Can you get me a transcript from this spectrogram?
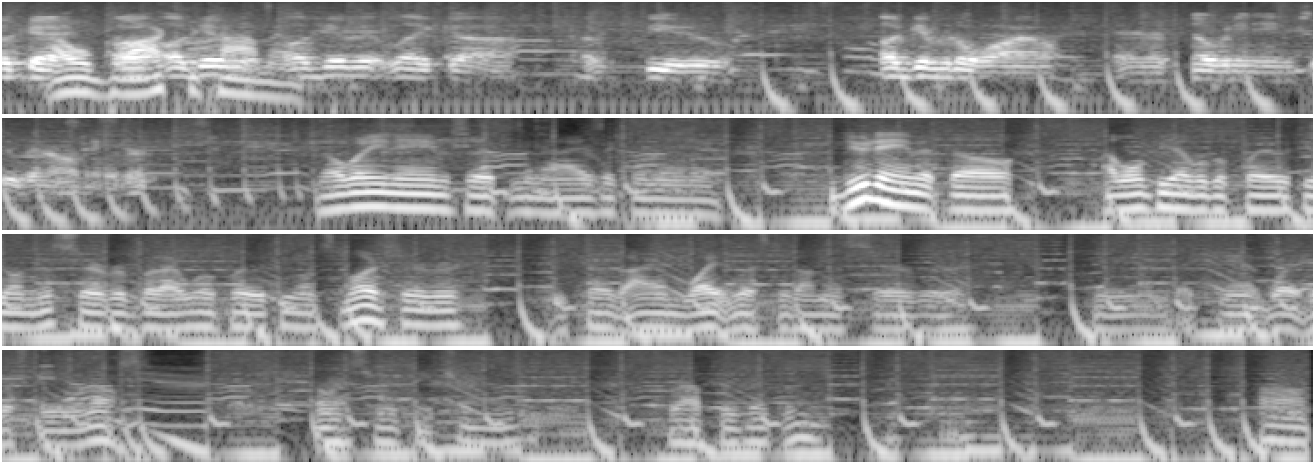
okay. I will block I'll, I'll the give comment. It, I'll give it like uh, a few. I'll give it a while, and if nobody names it, then I'll name it. Nobody names it, and then Isaac will name it. You do name it, though, I won't be able to play with you on this server, but I will play with you on some other server because I am whitelisted on this server, and I can't whitelist anyone else unless you're a patron for Rappers like. Um,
